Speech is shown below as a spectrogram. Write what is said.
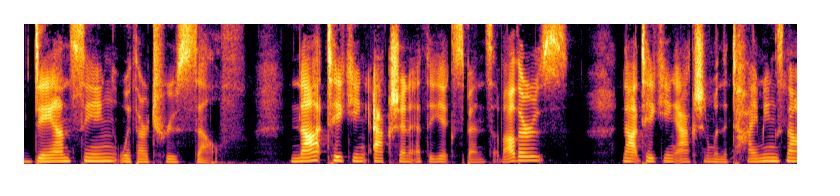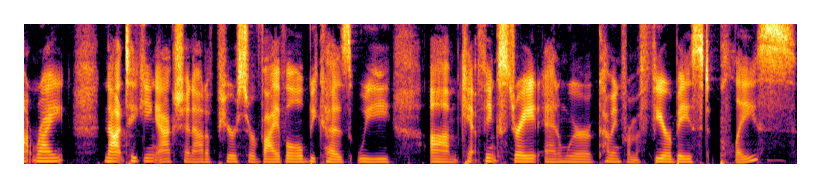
dancing with our true self, not taking action at the expense of others, not taking action when the timing's not right, not taking action out of pure survival because we um, can't think straight and we're coming from a fear based place.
